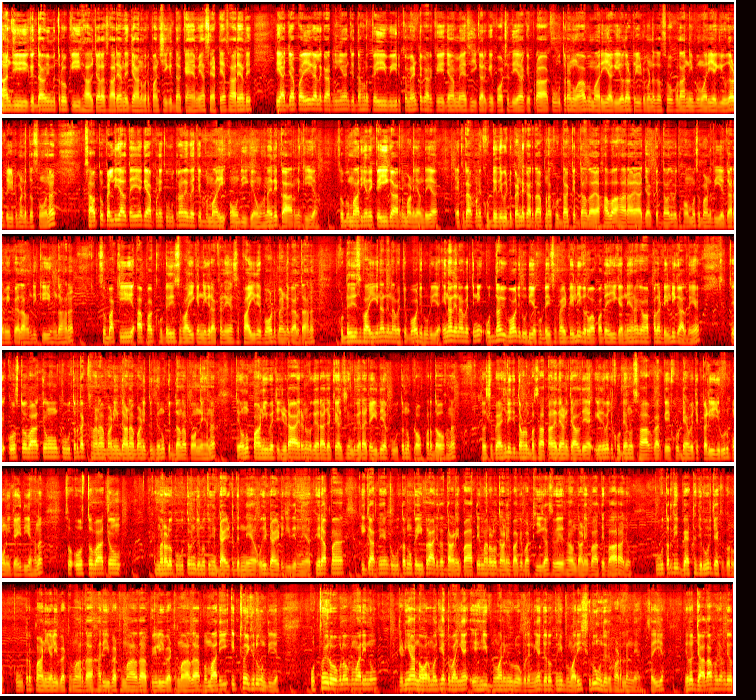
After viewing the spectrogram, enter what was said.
ਹਾਂਜੀ, ਕਿੱਦਾਂ ਵੀ ਮਿੱਤਰੋ, ਕੀ ਹਾਲ ਚਾਲ ਆ ਸਾਰਿਆਂ ਦੇ? ਜਾਨਵਰ, ਪੰਛੀ ਕਿੱਦਾਂ ਕਾਇਮ ਆ ਸੈੱਟ ਆ ਸਾਰਿਆਂ ਦੇ? ਤੇ ਅੱਜ ਆਪਾਂ ਇਹ ਗੱਲ ਕਰਨੀ ਆ, ਜਿੱਦਾਂ ਹੁਣ ਕਈ ਵੀਰ ਕਮੈਂਟ ਕਰਕੇ ਜਾਂ ਮੈਸੇਜ ਕਰਕੇ ਪੁੱਛਦੇ ਆ ਕਿ ਭਰਾ ਕਬੂਤਰਾਂ ਨੂੰ ਆਹ ਬਿਮਾਰੀ ਆ ਗਈ, ਉਹਦਾ ਟ੍ਰੀਟਮੈਂਟ ਦੱਸੋ, ਫਲਾਨੀ ਬਿਮਾਰੀ ਹੈਗੀ ਉਹਦਾ ਟ੍ਰੀਟਮੈਂਟ ਦੱਸੋ, ਹਨਾ? ਸਭ ਤੋਂ ਪਹਿਲੀ ਗੱਲ ਤਾਂ ਇਹ ਹੈ ਕਿ ਆਪਣੇ ਕਬੂਤਰਾਂ ਦੇ ਵਿੱਚ ਬਿਮਾਰੀ ਆਉਂਦੀ ਕਿਉਂ, ਹਨਾ? ਇਹਦੇ ਕਾਰਨ ਕੀ ਆ? ਸੋ ਬਿਮਾਰੀਆਂ ਦੇ ਕਈ ਕਾਰਨ ਬਣ ਜਾਂਦੇ ਆ। ਇੱਕ ਤਾਂ ਆਪਣੇ ਖੁੱਡੇ ਤੇ ਵੀ ਡਿਪੈਂਡ ਕਰਦਾ ਆਪਣਾ ਖੁੱਡਾ ਕਿੱਦਾਂ ਦਾ ਆ, ਹਵਾ ਹਾਰ ਆ ਜਾਂ ਕਿੱਦਾਂ ਉਹਦੇ ਵਿੱਚ ਹਮਸ ਬਣਦੀ ਹੈ ਗਰਮੀ ਪੈਦਾ ਹੁੰਦੀ ਕੀ ਹੁੰਦਾ ਹਨਾ। ਸੋ ਬਾਕੀ ਆਪਾਂ ਖੁੱਡੇ ਦੀ ਸਫ਼ਾਈ ਕਿੰਨੀ ਕੁ ਰੱਖਦੇ ਆ, ਸਫ਼ਾਈ ਦੇ ਬਹੁਤ ਡਿਪੈਂਡ ਕਰਦਾ ਹਨਾ। ਖੁੱਡੇ ਦੀ ਸਫ਼ਾਈ ਇਹਨਾਂ ਦਿਨਾਂ ਵਿੱਚ ਬਹੁਤ ਜ਼ਰੂਰੀ ਹੈ ਇਹਨਾਂ ਦਿਨਾਂ ਵਿੱਚ ਨਹੀਂ ਉਦਾਂ ਵੀ ਬਹੁਤ ਜ਼ਰੂਰੀ ਹੈ ਖੁੱਡੇ ਦੀ ਸਫ਼ਾਈ। ਡੇਲੀ ਕਰੋ, ਆਪਾਂ ਤਾਂ ਇਹੀ ਕਹਿੰਦੇ ਆ ਨਾ ਕਿ ਆਪਾਂ ਤਾਂ ਡੇਲੀ ਕਰਦੇ ਆ। ਤੇ ਉਸ ਤੋਂ ਬਾਅਦ ਚੋਂ ਕਬੂਤਰ ਦਾ ਖਾਣਾ ਪਾਣੀ, ਦਾਣਾ ਪਾਣੀ ਤੁਸੀਂ ਉਹਨੂੰ ਕਿੱਦਾਂ ਦਾ ਪਾਉਂਦੇ ਹਨਾ। ਤੇ ਉਹਨੂੰ ਪਾਣੀ ਵਿੱਚ ਜਿਹੜਾ ਆਇਰਨ ਵਗੈਰਾ ਜਾਂ ਕੈਲਸ਼ੀਅਮ ਵਗੈਰਾ ਚਾਹੀਦੇ ਆ, ਕਬੂਤਰ ਨੂੰ ਪ੍ਰੋਪਰ ਦਿਓ ਹਨਾ। ਸੋ ਸਪੈਸ਼ਲੀ ਜਿੱਦਾਂ ਹੁਣ ਬਰਸਾਤਾਂ ਦੇ ਦਿਨ ਚੱਲਦੇ ਆ, ਇਹਦੇ ਵਿੱਚ ਖੁੱਡਿਆਂ ਨੂੰ ਸਾਫ਼ ਕਰਕੇ ਖੁੱਡਿਆਂ ਵਿੱਚ ਕੜੀ ਜ਼ਰੂਰ ਪਾਉਣੀ ਚਾਹੀਦੀ ਹੈ ਹਨਾ? ਸੋ ਉਸ ਤੋਂ ਬਾਅਦ ਚੋਂ ਮੰਨ ਲਓ ਕਬੂਤਰ ਨੂੰ ਜਦੋਂ ਤੁਸੀਂ ਡਾਈਟ ਦਿੰਨੇ ਆ, ਉਹਦੀ ਡਾਈਟ ਕੀ ਦਿੰਨੇ ਆ? ਫਿਰ ਆਪਾਂ ਕੀ ਕਰਦੇ ਆ, ਕਬੂਤਰ ਨੂੰ ਕਈ ਭਰਾ ਜਿਹਦਾ ਦਾਣੇ ਪਾਤੇ ਮੰਨ ਲਓ ਦਾਣੇ ਪਾ ਕੇ ਬਸ ਠੀਕ ਆ, ਸਵੇਰੇ ਸ਼ਾਮ ਦਾਣੇ ਪਾਤੇ ਬਾਹਰ ਆ ਜਾਓ। ਕਬੂਤਰ ਦੀ ਬੈਠ ਜ਼ਰੂਰ ਚੈੱਕ ਕਰੋ। ਕਬੂਤਰ ਪਾਣੀ ਵਾਲੀ ਬੈਠ ਮਾਰਦਾ, ਹਰੀ ਬੈਠ ਮਾਰਦਾ, ਪੀਲੀ ਬੈਠ ਮਾਰਦਾ, ਬਿਮਾਰੀ ਇੱਥੋਂ ਹੀ ਸ਼ੁਰੂ ਹੁੰਦੀ ਆ। ਉੱਥੋਂ ਹੀ ਰੋਕ ਲਓ ਬਿਮਾਰੀ ਨੂੰ। ਜਿਹੜੀਆਂ ਨਾਰਮਲ ਜੀਆਂ ਦਵਾਈਆਂ ਇਹੀ ਬਿਮਾਰੀ ਨੂੰ ਰੋਕ ਦਿੰਦੀਆਂ, ਜਦੋਂ ਤੁਸੀਂ ਬਿਮਾਰੀ ਸ਼ੁਰੂ ਹੁੰਦੇ ਤੇ ਫੜ ਲੈਂਦੇ ਆ, ਸਹੀ ਆ? ਜਦੋਂ ਜ਼ਿਆਦਾ ਹੋ ਜਾਂਦੇ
